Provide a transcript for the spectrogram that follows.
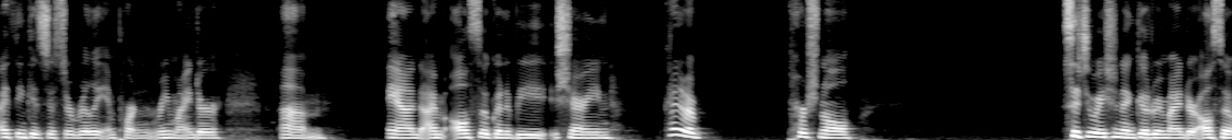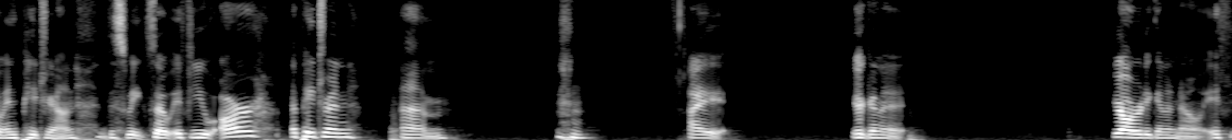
I think is just a really important reminder. Um, and I'm also going to be sharing kind of a personal situation and good reminder also in Patreon this week. So if you are a patron, um, I you're gonna you're already gonna know. If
